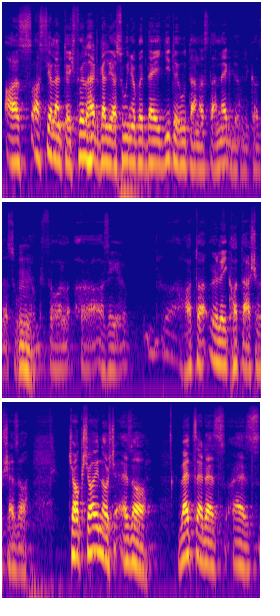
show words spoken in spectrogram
az azt jelenti, hogy fölhergeli a szúnyogot, de egy idő után aztán megdöglik az a szúnyog, mm. szóval azért hata, elég hatásos ez a... Csak sajnos ez a vegyszer, ez, ez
